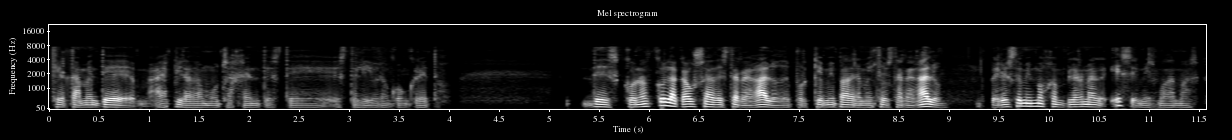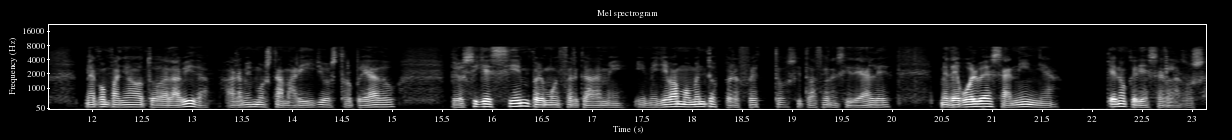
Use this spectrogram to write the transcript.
ciertamente ha inspirado a mucha gente este, este libro en concreto. Desconozco la causa de este regalo, de por qué mi padre me hizo este regalo, pero este mismo ejemplar, me- ese mismo además, me ha acompañado toda la vida. Ahora mismo está amarillo, estropeado, pero sigue siempre muy cerca de mí y me lleva a momentos perfectos, situaciones ideales, me devuelve a esa niña que no quería ser la rosa.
